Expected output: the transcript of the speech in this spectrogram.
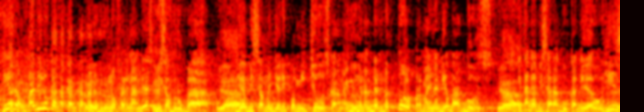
Iya dong. Tadi lu katakan karena ada Bruno Fernandes bisa berubah. Iya. Dia bisa menjadi pemicu. Sekarang MU menang dan betul permainan dia bagus. Iya. Kita nggak bisa ragukan Iya. itu. He's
